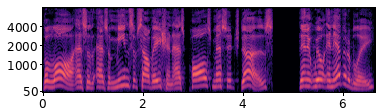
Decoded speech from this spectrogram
the law as a, as a means of salvation, as Paul's message does, then it will inevitably,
